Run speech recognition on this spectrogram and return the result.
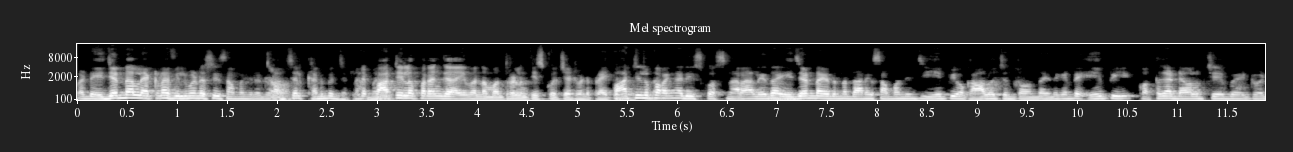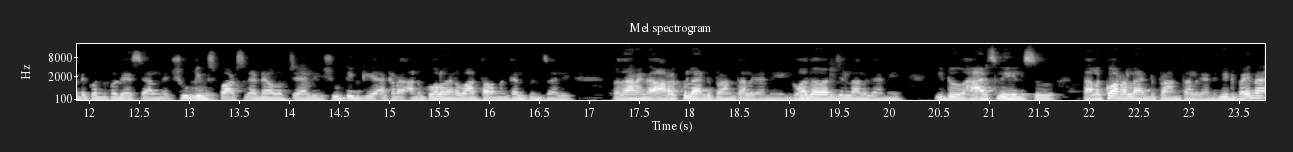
బట్ ఎజెండాలో ఎక్కడా ఫిల్మ్ ఇండస్ట్రీకి సంబంధించినటువంటి. అంశాలు అంటే కనిపించట్లేదు పార్టీల పరంగా ఏమన్నా మంత్రులను తీసుకొచ్చేటువంటి ప్రయత్నం పార్టీల? పరంగా తీసుకొస్తున్నారా? లేదా. ఎజెండా ఏదన్నా దానికి సంబంధించి ఏపీ ఒక ఆలోచనతో ఉందా? ఎందుకంటే ఏపీ కొత్తగా డెవలప్ చేయబోయేటువంటి కొన్ని ప్రదేశాలని షూటింగ్ Hmm. స్పాట్స్గా డెవలప్ చేయాలి. షూటింగ్కి అక్కడ అనుకూలమైన వాతావరణం కల్పించాలి. ప్రధానంగా అరకు లాంటి ప్రాంతాలు కానీ గోదావరి జిల్లాలు కానీ ఇటు హార్స్లీ హిల్స్ తలకోన లాంటి ప్రాంతాలు కానీ వీటిపైన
